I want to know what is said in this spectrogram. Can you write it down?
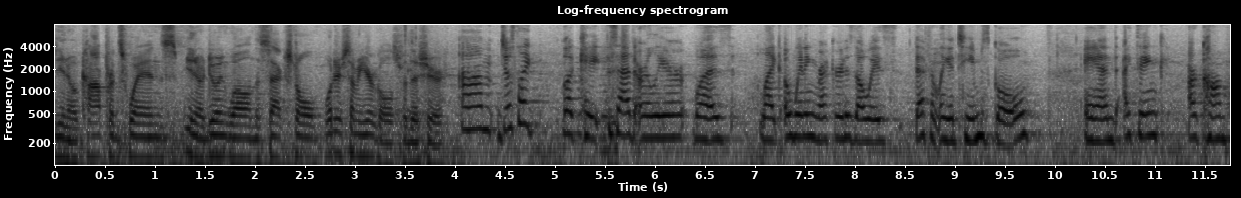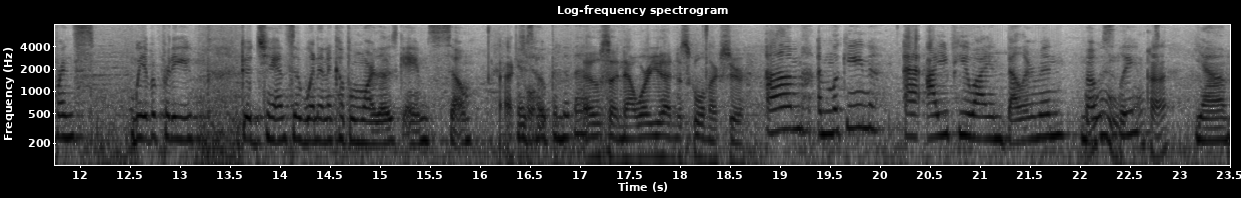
you know conference wins. You know doing well in the sectional. What are some of your goals for this year? Um, just like what Kate said earlier, was like a winning record is always definitely a team's goal, and I think our conference we have a pretty good chance of winning a couple more of those games. So here's Excellent. hoping to that. Oh, so now where are you heading to school next year? Um, I'm looking at IUPUI in Bellarmine mostly. Ooh, okay. Yeah.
